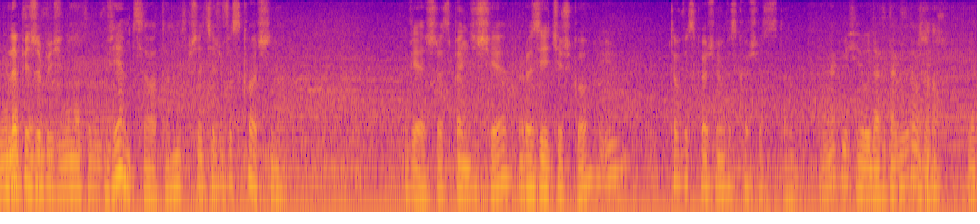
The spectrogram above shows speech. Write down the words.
Nie ma Lepiej, co- żebyś- Nie ma co ryzykować. Wiem co, tam jest przecież wyskocznia. Wiesz, rozpędzisz się, rozjedziesz go i to wyskocznią wyskoczysz z tam. No jak mi się uda, to tak zrobię. Jak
